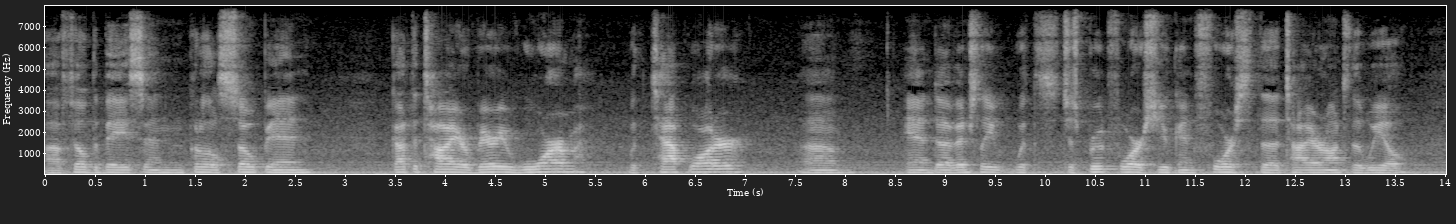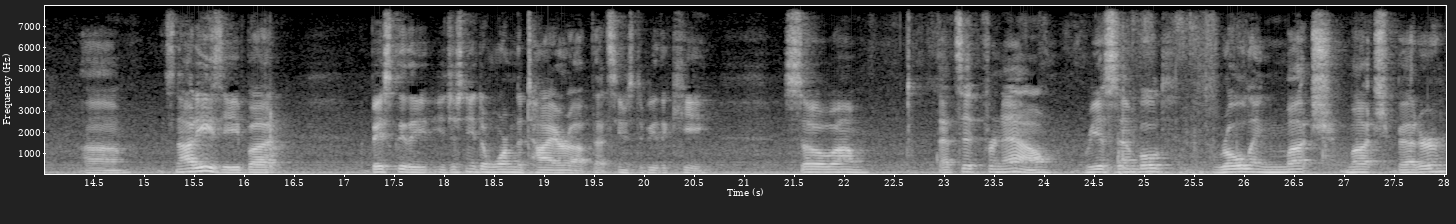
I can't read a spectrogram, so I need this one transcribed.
uh, filled the basin, put a little soap in, got the tire very warm with tap water, um, and uh, eventually with just brute force you can force the tire onto the wheel. Um, it's not easy, but basically the, you just need to warm the tire up. That seems to be the key. So um, that's it for now. Reassembled rolling much, much better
